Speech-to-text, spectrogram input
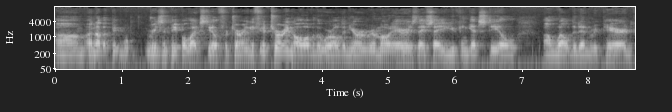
Um, another pe reason people like steel for touring, if you're touring all over the world and you're in remote areas, they say you can get steel um, welded and repaired.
